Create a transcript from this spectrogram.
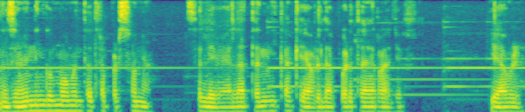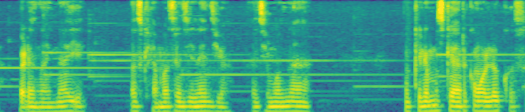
No se ve en ningún momento otra persona. Se le ve a la técnica que abre la puerta de rayos y habla, pero no hay nadie. Nos quedamos en silencio, no decimos nada. No queremos quedar como locos.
